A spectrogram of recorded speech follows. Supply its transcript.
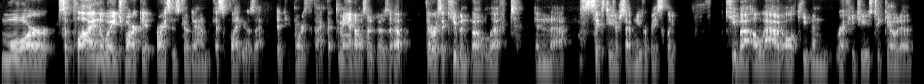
more supply in the wage market, prices go down because supply goes up. It ignores the fact that demand also goes up. There was a Cuban boat lift in the 60s or 70s where basically Cuba allowed all Cuban refugees to go to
